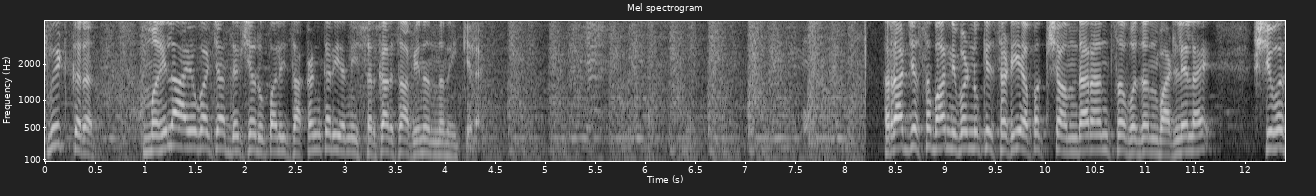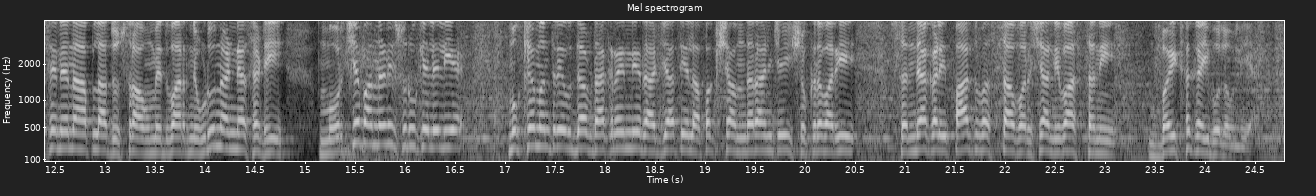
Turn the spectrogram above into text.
ट्विट करत महिला आयोगाच्या अध्यक्ष रुपाली चाकणकर यांनी सरकारचं अभिनंदनही केलं आहे राज्यसभा निवडणुकीसाठी अपक्ष आमदारांचं वजन वाढलेलं आहे. शिवसेनेनं आपला दुसरा उमेदवार निवडून आणण्यासाठी मोर्चे बांधणी सुरू केलेली आहे. मुख्यमंत्री उद्धव ठाकरेंनी राज्यातील अपक्ष आमदारांची शुक्रवारी संध्याकाळी पाच वाजता वर्षा निवासस्थानी बैठकही बोलवली आहे.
